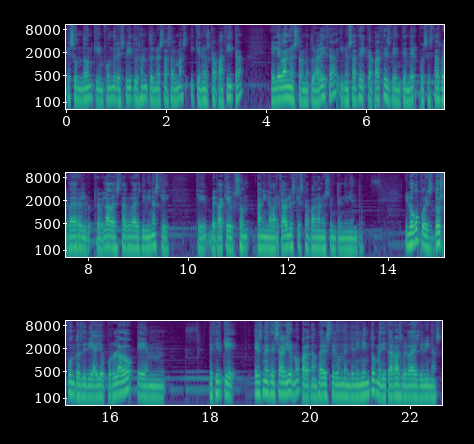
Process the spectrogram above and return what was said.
es un don que infunde el Espíritu Santo en nuestras almas y que nos capacita, eleva nuestra naturaleza y nos hace capaces de entender pues estas verdades reveladas, estas verdades divinas que, que verdad que son tan inabarcables que escapan a nuestro entendimiento. Y luego pues dos puntos diría yo. Por un lado, em, decir que es necesario, ¿no? Para alcanzar este don de entendimiento, meditar las verdades divinas.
